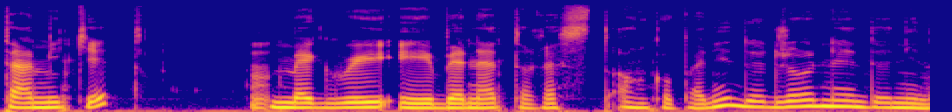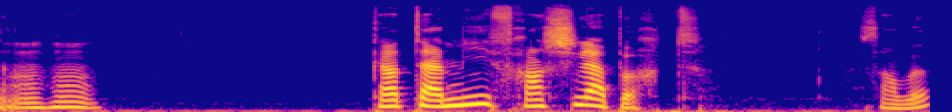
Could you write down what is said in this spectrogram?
Tammy quitte. Mm. McGree et Bennett restent en compagnie de John et de Nina. Mhm. Quand Tammy franchit la porte, s'en va,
